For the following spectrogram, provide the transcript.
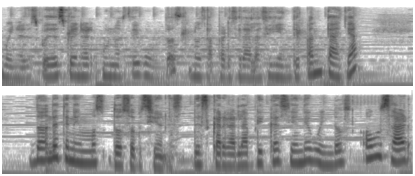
Bueno, después de esperar unos segundos nos aparecerá la siguiente pantalla donde tenemos dos opciones, descargar la aplicación de Windows o usar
